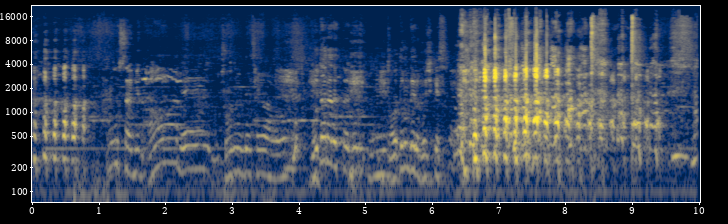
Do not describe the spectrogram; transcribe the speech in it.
한국 사람이 아 네 좋은 일 되세요 하고 못 알아듣더니 음, 어두운 데로 모시겠습니다.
